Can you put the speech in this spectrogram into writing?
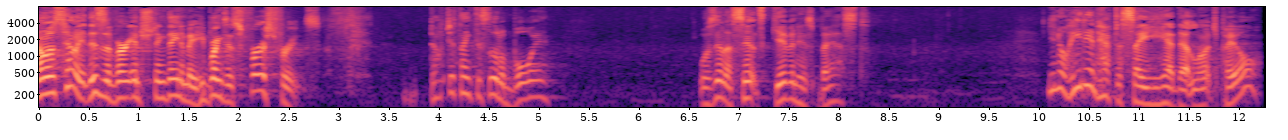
Now, I'm just telling you, this is a very interesting thing to me. He brings his first fruits. Don't you think this little boy was, in a sense, giving his best? You know, he didn't have to say he had that lunch pail.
